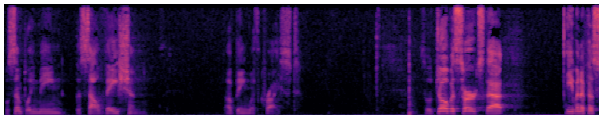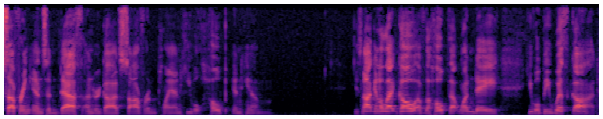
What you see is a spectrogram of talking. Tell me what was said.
will simply mean the salvation of being with Christ. So Job asserts that even if his suffering ends in death under God's sovereign plan, he will hope in him. He's not going to let go of the hope that one day he will be with God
